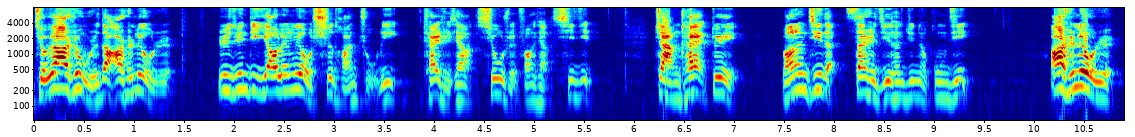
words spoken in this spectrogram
九月二十五日到二十六日，日军第幺零六师团主力开始向修水方向西进，展开对王灵基的三十集团军的攻击。二十六日，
